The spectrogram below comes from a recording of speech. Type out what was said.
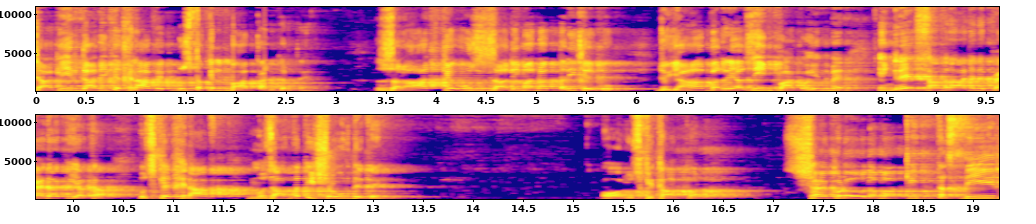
جاگیرداری کے خلاف ایک مستقل باب قائم کرتے ہیں۔ زراعت کے اس ظالمانہ طریقے کو جو یہاں بر عظیم پاک و ہند میں انگریز سامراج نے پیدا کیا تھا، اس کے خلاف مزاحمتی شعور دیتے ہیں۔ اور اس کتاب پر سینکڑوں علماء کی تصدیق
